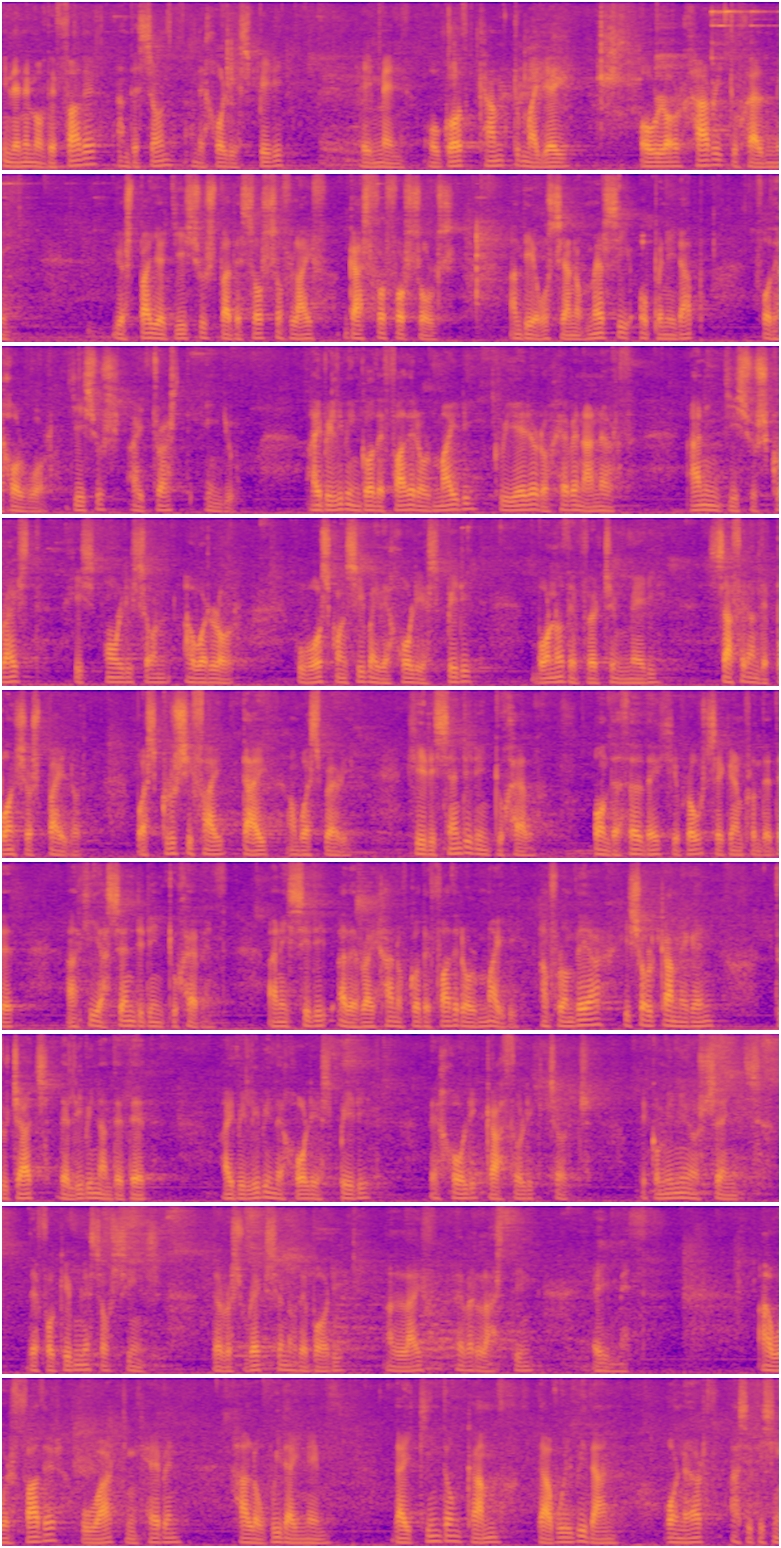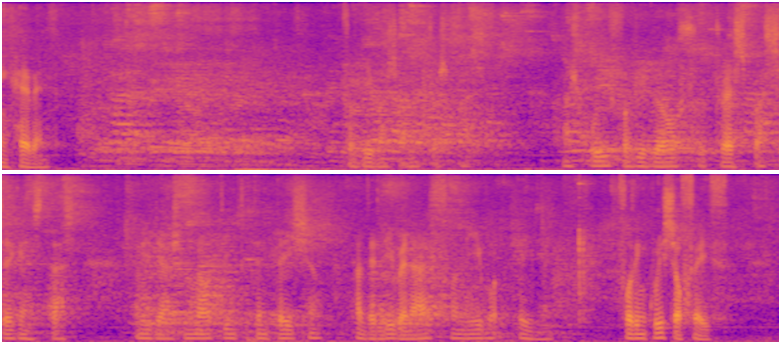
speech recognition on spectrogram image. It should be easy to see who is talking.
Speaker 1: In the name of the Father, and the Son, and the Holy Spirit. Amen. O God, come to my aid. O Lord, hurry to help me. You inspire Jesus by the source of life, gas for souls, and the ocean of mercy, open it up for the whole world. Jesus, I trust in you. I believe in God the Father Almighty, creator of heaven and earth, and in Jesus Christ, his only Son, our Lord, who was conceived by the Holy Spirit, born of the Virgin Mary, suffered under Pontius Pilate, was crucified, died, and was buried. He descended into hell. On the third day, he rose again from the dead, and he ascended into heaven, and is seated at the right hand of God the Father Almighty. And from there, he shall come again to judge the living and the dead. I believe in the Holy Spirit, the Holy Catholic Church, the communion of saints, the forgiveness of sins, the resurrection of the body, and life everlasting. Amen. Our Father, who art in heaven, hallowed be thy name. Thy kingdom come, thy will be done, on earth as it is in heaven. Forgive us our trespasses, as we forgive those who trespass against us. Lead us not into temptation, but deliver us from evil. Amen. For the increase of faith.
